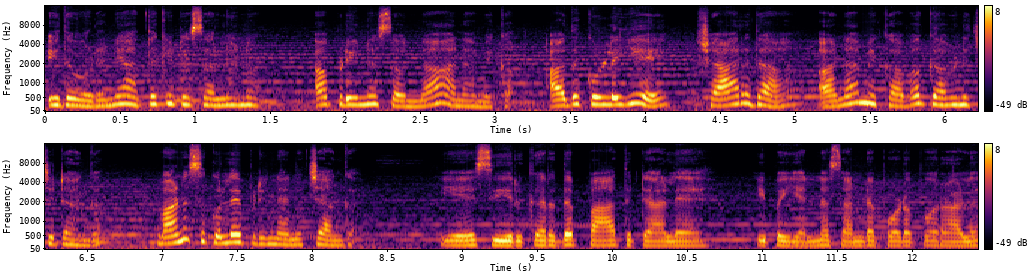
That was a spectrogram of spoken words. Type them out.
இதை உடனே அத்தை கிட்ட சொல்லணும். அப்படின்னு சொன்னா அனாமிகா. அதுக்குள்ளேயே சாரதா அனாமிகாவை கவனிச்சிட்டாங்க. மனசுக்குள்ள இப்படி நினைச்சாங்க. ஏசி இருக்கிறத பார்த்துட்டாலே இப்ப என்ன சண்டை போட போறாளோ?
